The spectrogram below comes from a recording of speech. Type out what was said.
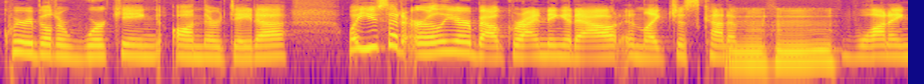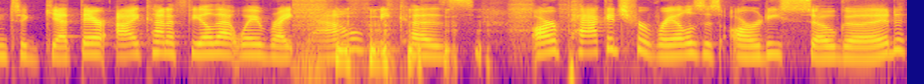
query builder working on their data. What you said earlier about grinding it out and like just kind of mm-hmm. wanting to get there, I kind of feel that way right now because our package for Rails is already so good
